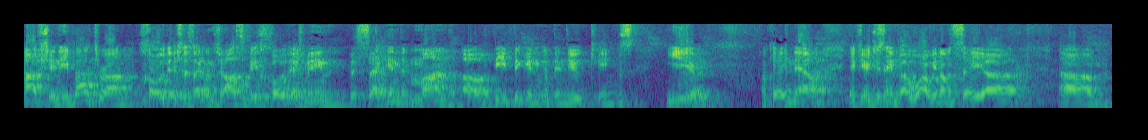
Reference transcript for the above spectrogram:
Af sheni batra chodesh. The second should also be chodesh, meaning the second month of the beginning of the new king's year. Okay. Now, if you're interested about why we don't say. Uh, um,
